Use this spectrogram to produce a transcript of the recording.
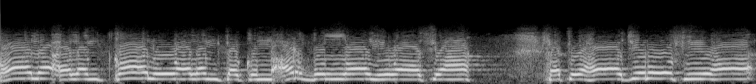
قال ألم قالوا ألم تكن أرض الله واسعة فتهاجروا فيها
